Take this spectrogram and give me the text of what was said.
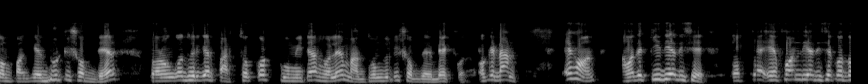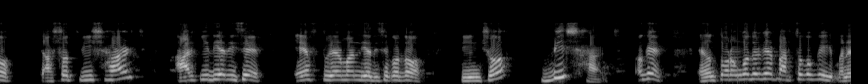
কম্পাঙ্কের দুটি শব্দের তরঙ্গ দৈর্ঘ্যের পার্থক্য টু মিটার হলে মাধ্যম দুটি শব্দের বেগ কত? ওকে ডান এখন আমাদের কি দিয়ে দিছে? একটা এফ ওয়ান দিয়ে দিছে কত? চারশো ত্রিশ হার্জ আর কি দিয়ে দিছে? এফ টু এর মান দিয়ে দিছে কত? তিনশো বিশ হার্জ ওকে এখন তরঙ্গ দৈর্ঘ্যের পার্থক্য কি? মানে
